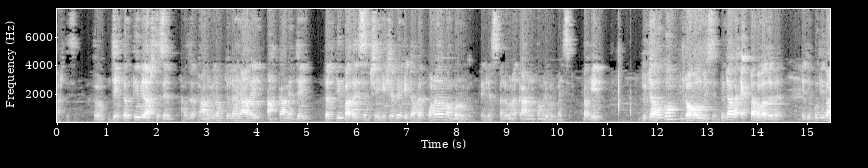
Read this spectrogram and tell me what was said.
আসতেছে। আহকামের যেই তরতিব বাতাইছেন, সেই হিসেবে এটা হয় পনেরো নম্বর হুকুম। কানিল খামরি বাকি দুইটা হুকুম ডবল হয়েছে দুইটা বা একটা বলা যাবে। এই যে কুতিবা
